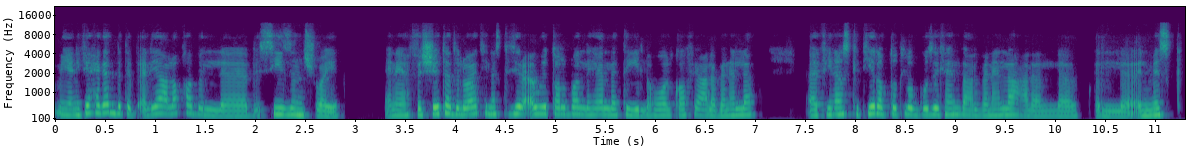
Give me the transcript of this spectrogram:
يعني في حاجات بتبقى ليها علاقة بال بال season شوية. يعني في الشتاء دلوقتي ناس كتير قوي طالبة اللي هي اللاتيه اللي هو ال coffee على فانيلا. في ناس كتيرة بتطلب جوز الهند على الفانيلا على ال- ال- المسك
